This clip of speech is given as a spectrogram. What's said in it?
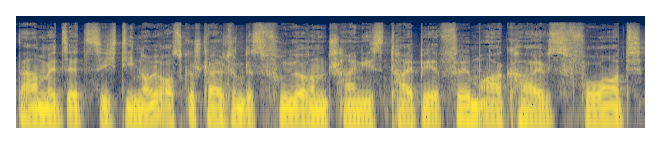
Damit setzt sich die Neuausgestaltung des früheren Chinese Taipei Film Archives fort,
